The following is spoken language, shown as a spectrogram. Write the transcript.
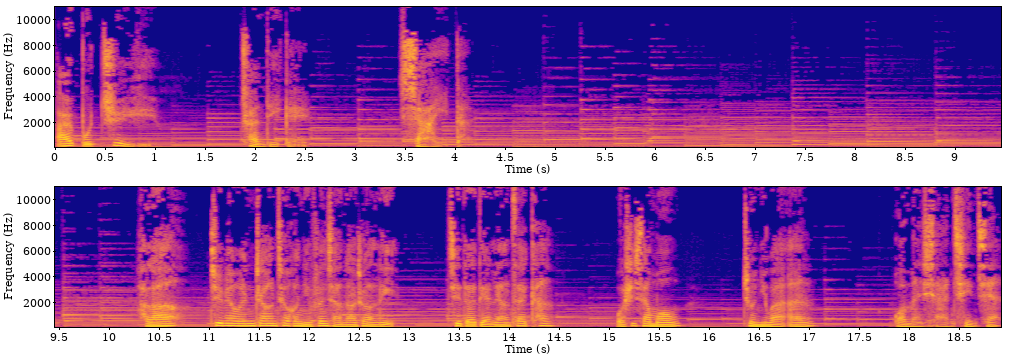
而不至于传递给下一代。好了，这篇文章就和你分享到这里，记得点亮再看。我是夏萌，祝你晚安，我们下期见。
